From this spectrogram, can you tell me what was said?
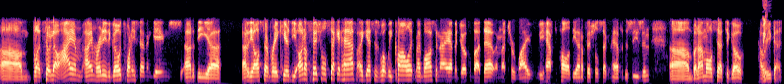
Um, but so no, I am I am ready to go. 27 games out of the uh, out of the All Star break here. The unofficial second half, I guess, is what we call it. My boss and I have a joke about that. I'm not sure why we have to call it the unofficial second half of the season, um, but I'm all set to go. How we, are you guys?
